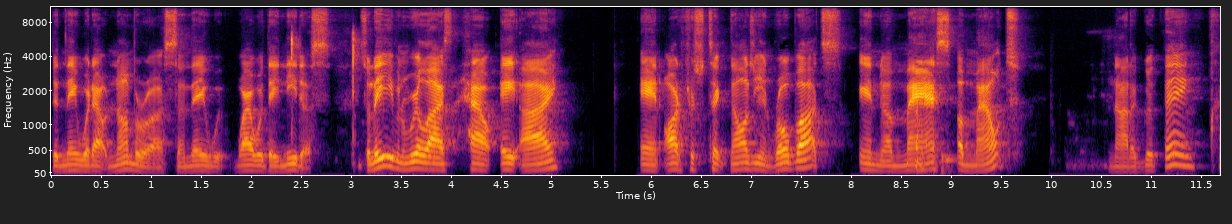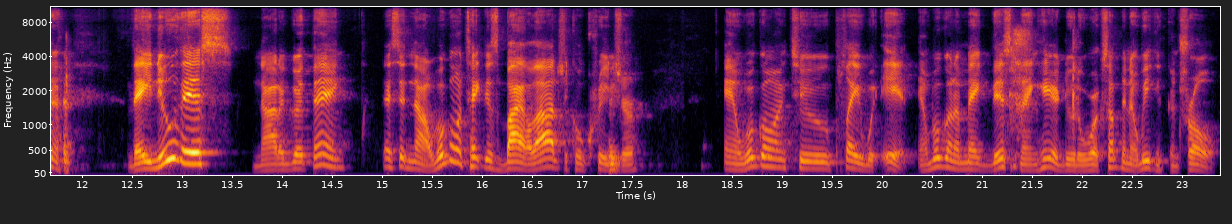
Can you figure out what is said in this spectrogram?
then they would outnumber us and they would why would they need us? So they even realized how ai and artificial technology and robots in a mass amount not a good thing. they knew this, not a good thing. They said, no, we're going to take this biological creature and we're going to play with it and we're going to make this thing here do the work, something that we can control.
